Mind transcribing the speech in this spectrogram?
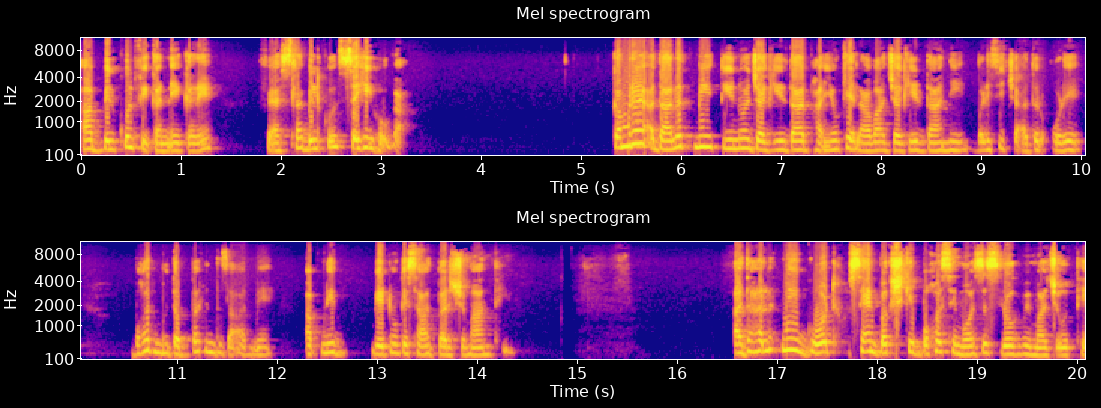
آپ بالکل فکر نہیں کریں، فیصلہ بالکل صحیح ہوگا۔ کمرہ عدالت میں تینوں جاگیردار بھائیوں کے علاوہ جاگیردانی بڑی سی چادر اوڑے بہت مدبر انتظار میں اپنے بیٹوں کے ساتھ برجمان تھی۔ عدالت میں گوٹ حسین بخش کے بہت سے معزز لوگ بھی موجود تھے۔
